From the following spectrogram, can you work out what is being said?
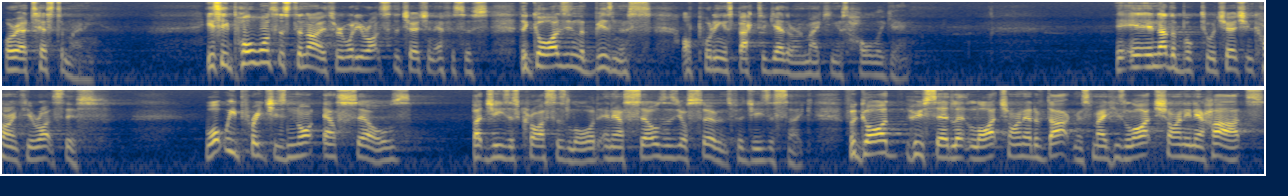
or our testimony. You see, Paul wants us to know through what he writes to the church in Ephesus that God is in the business of putting us back together and making us whole again. In another book to a church in Corinth, he writes this What we preach is not ourselves, but Jesus Christ as Lord, and ourselves as your servants for Jesus' sake. For God, who said, Let light shine out of darkness, made his light shine in our hearts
